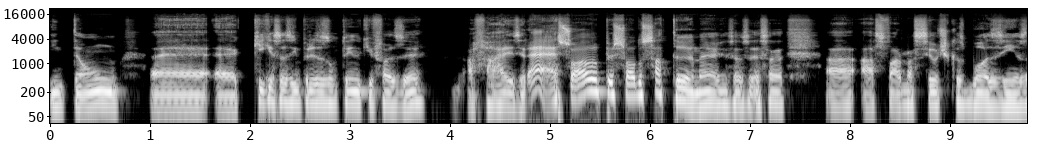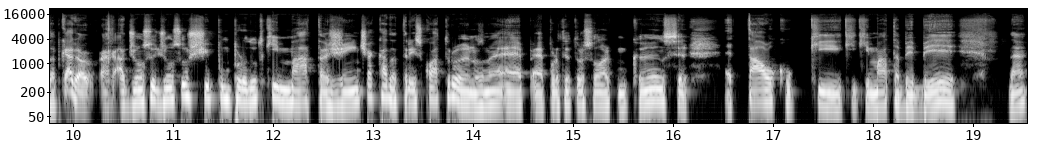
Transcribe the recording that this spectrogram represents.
Então, o é, é, que, que essas empresas estão tendo que fazer? A Pfizer. É, é só o pessoal do Satã, né? Essa, essa a, as farmacêuticas boazinhas. Né? Porque a, a Johnson Johnson chipa um produto que mata gente a cada 3, 4 anos, né? É, é protetor solar com câncer, é talco que, que, que mata bebê, né?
